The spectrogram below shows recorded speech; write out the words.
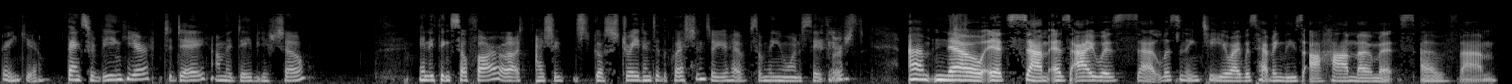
Thank you. Thanks for being here today on the debut show. Anything so far, or I should go straight into the questions, or you have something you want to say first? Um, no, it's um, as I was uh, listening to you, I was having these aha moments of, um,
